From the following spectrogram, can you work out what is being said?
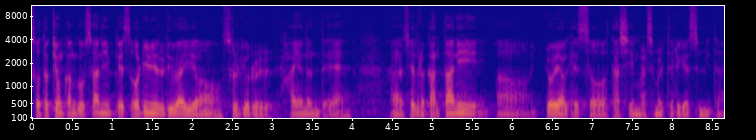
서덕경 강도사님께서 어린이를 위하여 설교를 하였는데 아, 저희들은 간단히 어, 요약해서 다시 말씀을 드리겠습니다.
